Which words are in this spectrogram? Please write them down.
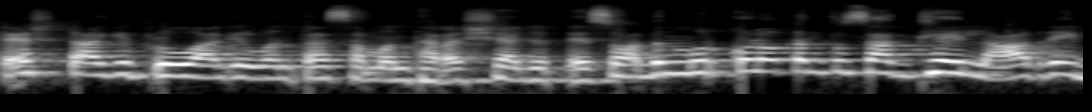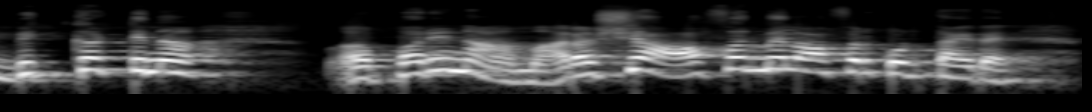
ಟೆಸ್ಟ್ ಆಗಿ ಪ್ರೂವ್ ಆಗಿರುವಂಥ ಸಂಬಂಧ ರಷ್ಯಾ ಜೊತೆ. ಸೊ, ಅದನ್ನು ಮುರ್ಕೊಳ್ಳೋಕ್ಕಂತೂ ಸಾಧ್ಯ ಇಲ್ಲ. ಆದರೆ ಈ ಬಿಕ್ಕಟ್ಟಿನ ಪರಿಣಾಮ. ರಷ್ಯಾ ಆಫರ್ ಮೇಲೆ ಆಫರ್ ಕೊಡ್ತಾ ಇದೆ.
